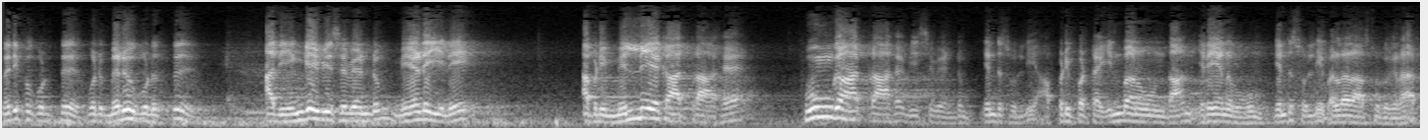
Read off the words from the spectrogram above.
மெதிப்பு கொடுத்து ஒரு மெருகு கொடுத்து அது எங்கே வீச வேண்டும்? மேடையிலே அப்படி மெல்லிய காற்றாக பூங்காற்றாக வீச வேண்டும் என்று சொல்லி அப்படிப்பட்ட இன்ப அனுபவம் தான் இறையனுபவம் என்று சொல்லி வல்லரார் சொல்கிறார்.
